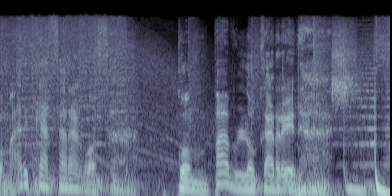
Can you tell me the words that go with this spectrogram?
Directo Marca Zaragoza con Pablo Carreras.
